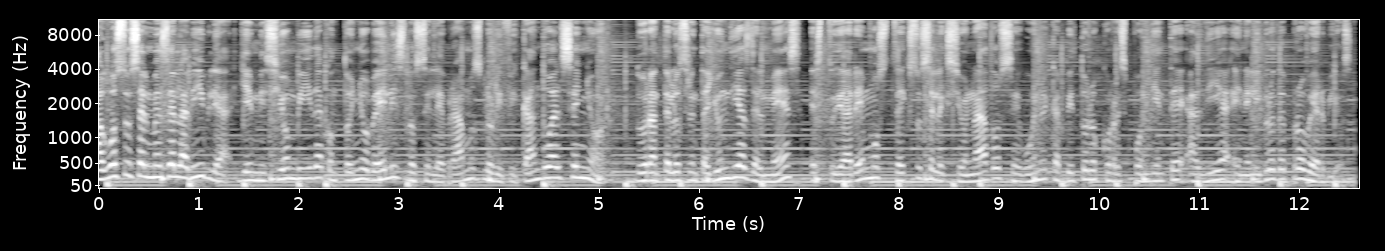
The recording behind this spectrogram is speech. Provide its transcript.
Agosto es el mes de la Biblia y en Misión Vida con Toño Vélez lo celebramos glorificando al Señor. Durante los 31 días del mes estudiaremos textos seleccionados según el capítulo correspondiente al día en el libro de Proverbios,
